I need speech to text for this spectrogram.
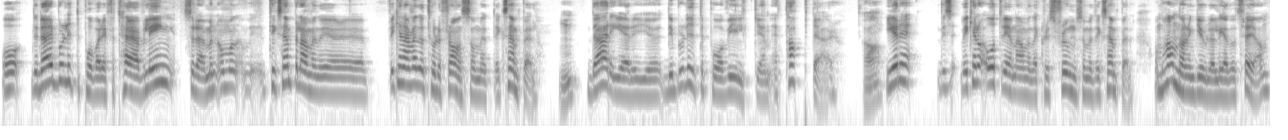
Och det där beror lite på vad det är för tävling, sådär. Men om man till exempel använder, eh, vi kan använda Tour de France som ett exempel. Mm. Där är det ju, det beror lite på vilken etapp det är. Ja. Är det, vi- vi kan återigen använda Chris Froome som ett exempel. Om han har den gula ledartröjan,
